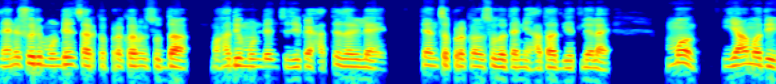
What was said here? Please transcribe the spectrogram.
ज्ञानेश्वरी मुंडेंसारखं प्रकरण सुद्धा महादेव मुंडेंचे जे काही हत्या झालेली आहे त्यांचं प्रकरण सुद्धा त्यांनी हातात घेतलेलं आहे. मग यामध्ये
